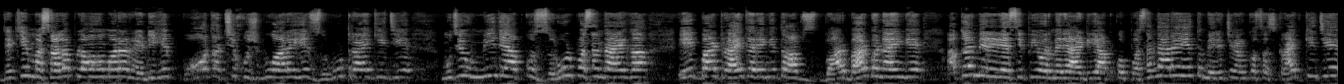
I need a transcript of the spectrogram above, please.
देखिए, मसाला पुलाव हमारा रेडी है। बहुत अच्छी खुशबू आ रही है। ज़रूर ट्राई कीजिए। मुझे उम्मीद है आपको ज़रूर पसंद आएगा। एक बार ट्राई करेंगे तो आप बार बार बनाएँगे। अगर मेरी रेसिपी और मेरे आइडिया आपको पसंद आ रहे हैं तो मेरे चैनल को सब्सक्राइब कीजिए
